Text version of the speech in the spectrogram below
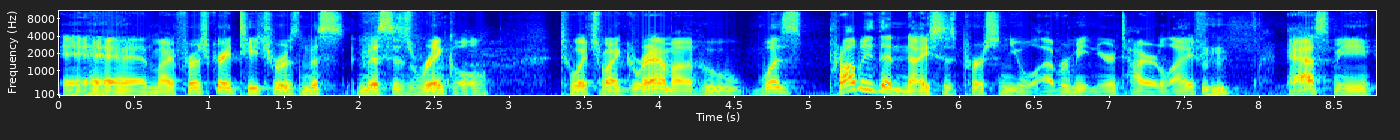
and my first grade teacher was Miss Mrs. Wrinkle. To which my grandma, who was probably the nicest person you will ever meet in your entire life, Mm-hmm. asked me,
